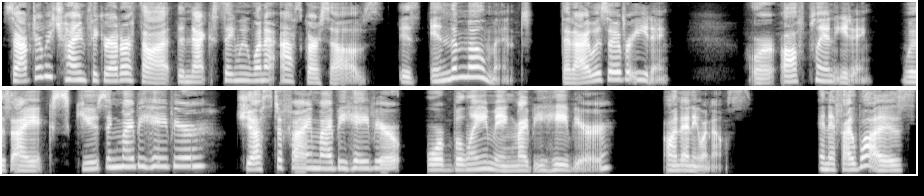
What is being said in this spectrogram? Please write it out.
So after we try and figure out our thought, the next thing we want to ask ourselves is in the moment that I was overeating or off plan eating, was I excusing my behavior, justifying my behavior, or blaming my behavior on anyone else? And if I was,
